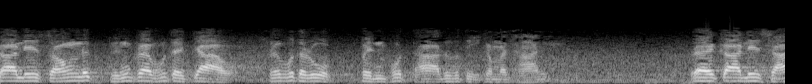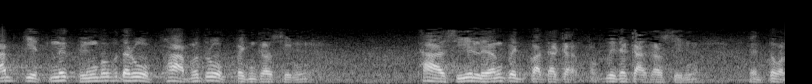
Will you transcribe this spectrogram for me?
การที่สองนึกถึงพระพุทธเจ้าพระพุทธรูปเป็นพุทธานุสติกรรมฐาน รายการที่สามจิตนึกถึงพระพุทธรูปภาพพระพุทธรูปเป็นกสินถ้าสีเหลืองเป็นปัตตกะวิตกะกสินเป็นต้น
